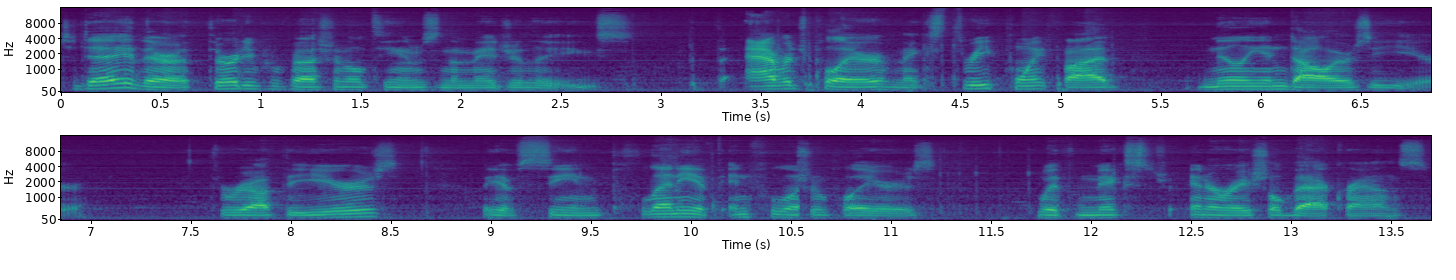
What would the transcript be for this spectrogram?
Today, there are 30 professional teams in the major leagues. The average player makes $3.5 million a year. Throughout the years, we have seen plenty of influential players with mixed interracial backgrounds,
